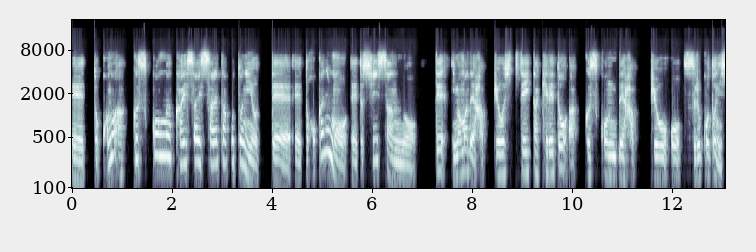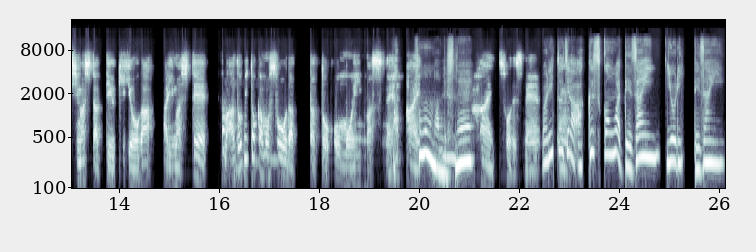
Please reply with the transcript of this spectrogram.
えっと、このアックスコンが開催されたことによって、えっと、他にも、えっと、C さんので今まで発表していたけれど、アックスコンで発表をすることにしましたっていう企業がありまして、多分アドビとかもそうだったたと思いますね。はい。そうなんですね。はい、そうですね。割とじゃあ、うん、アックスコンはデザインより、デザイン、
